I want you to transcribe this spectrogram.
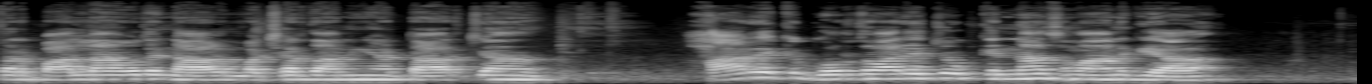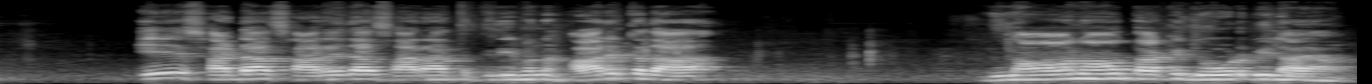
ਤਰਪਾਲਾਂ, ਉਹਦੇ ਨਾਲ ਮੱਛਰਦਾਨੀਆਂ, ਟਾਰਚਾਂ। ਹਰ ਇੱਕ ਗੁਰਦੁਆਰੇ ਚੋਂ ਕਿੰਨਾ ਸਮਾਨ ਗਿਆ, ਇਹ ਸਾਡਾ ਸਾਰੇ ਦਾ ਸਾਰਾ ਤਕਰੀਬਨ ਹਰ ਇੱਕ ਦਾ 9-9 ਤੱਕ ਜੋੜ ਵੀ ਲਾਇਆ।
